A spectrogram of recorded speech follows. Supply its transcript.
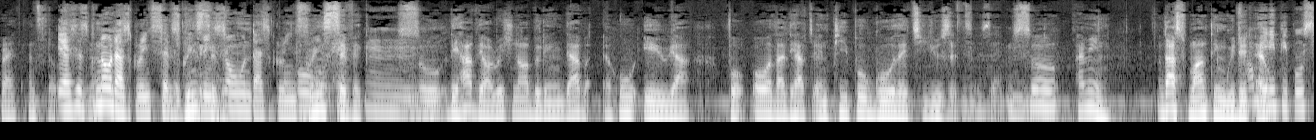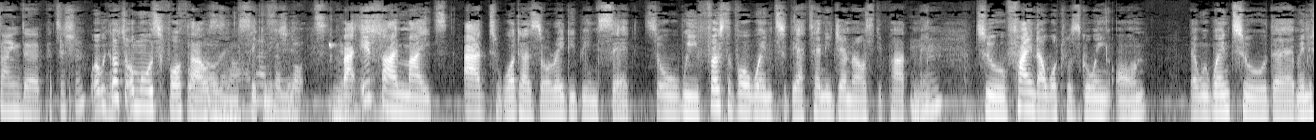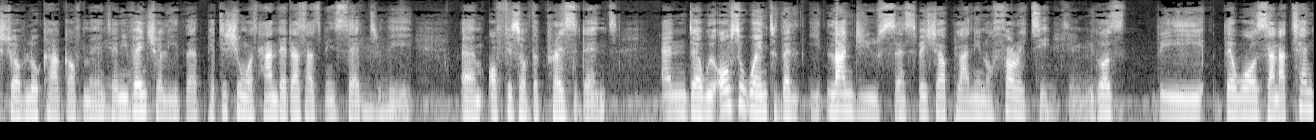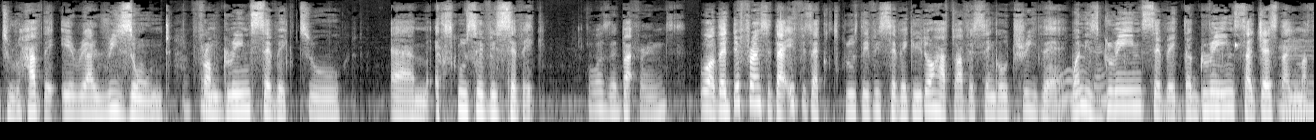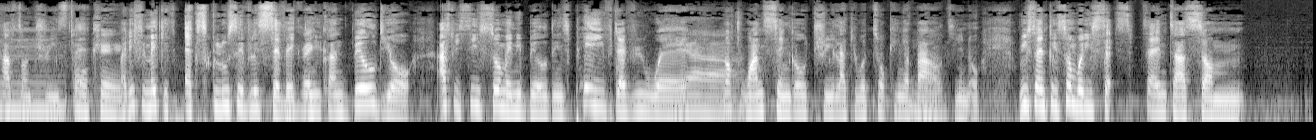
right? And so, yes, it's known as Green Civic. It's Green, Civic. zoned as Green Civic. Green okay. Civic. Mm. So they have their original building. They have a whole area for all that they have to, and people go there to use it. Use it. Mm. So I mean, that's one thing we did. How many people signed the petition? Well, we got almost 4,000 wow, signatures. Yes. But if I might add to what has already been said. So we first of all went to the Attorney General's department mm-hmm. to find out what was going on. Then we went to the Ministry of Local Government, yeah. and eventually the petition was handed, as has been said, mm-hmm. to the um, Office of the President. And uh, we also went to the Land Use and Spatial Planning Authority mm-hmm. because the there was an attempt to have the area rezoned from green civic to um, exclusively civic. What's the but, difference? Well, the difference is that if it's exclusively civic, you don't have to have a single tree there. Oh, when okay. it's green civic, the green suggests that mm, you must have some trees there. Okay. But if you make it exclusively civic, civic, then you can build your, as we see so many buildings paved everywhere, yeah. not one single tree like you were talking about, yeah. you know. Recently, somebody sent us some,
